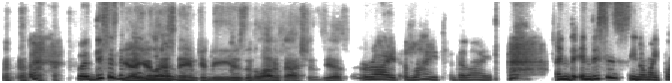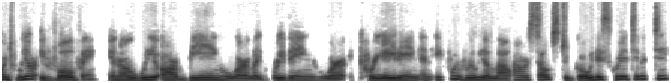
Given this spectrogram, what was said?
but this is the yeah, thing, your last know, name can be used in a lot of fashions. Yes. Right. Light, the light and and this is you know my point we are evolving you know we are being who are like breathing who are creating and if we really allow ourselves to go this creativity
